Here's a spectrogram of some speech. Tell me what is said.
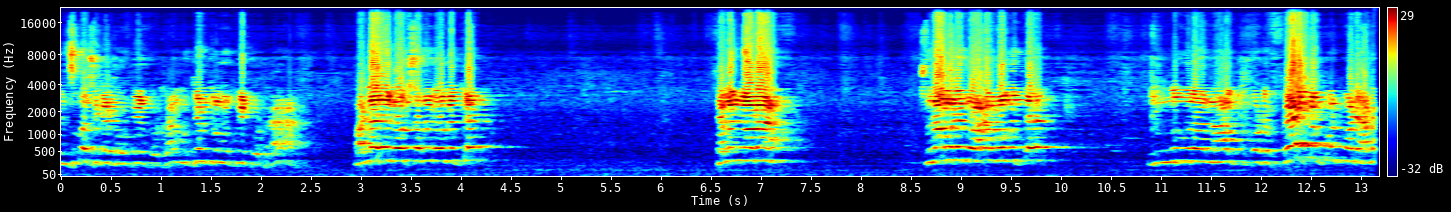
ಪ್ರಿನ್ಸಿಪಲ್ ಸೆಕ್ರೆಟರಿ ಒಪ್ಪಿಗೆ ಕೊಟ್ರ, ಮುಖ್ಯಮಂತ್ರಿ ಒಪ್ಪಿಗೆ ಕೊಟ್ರ, ಬಳ್ಳಾರಿ ಲೋಕಸಭೆಗೆ ಹೋಗುತ್ತೆ. ತೆಲಂಗಾಣ ಚುನಾವಣೆಗೂ ಹಣ ಹೋಗುತ್ತೆ ಇನ್ನೂರ ನಾಲ್ಕು ಕೋಟಿ ಫೇಕ್ ಅಕೌಂಟ್ ಮಾಡಿ ಹಣ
